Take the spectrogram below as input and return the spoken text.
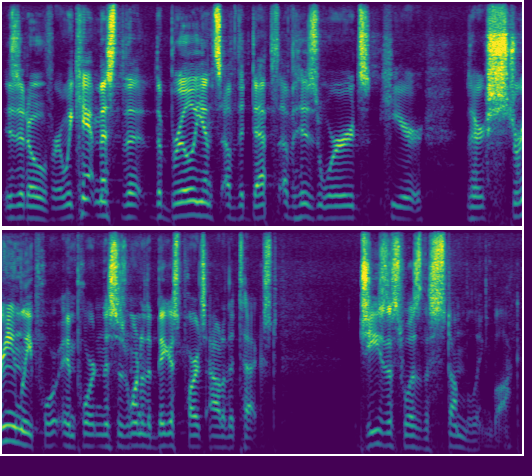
Is it over? And we can't miss the, the brilliance of the depth of his words here. They're extremely important. This is one of the biggest parts out of the text. Jesus was the stumbling block.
